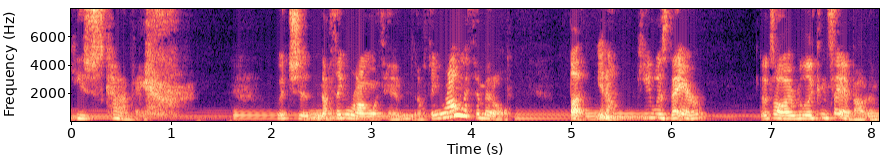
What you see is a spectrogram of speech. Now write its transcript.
He's just kind of there. Which is nothing wrong with him, nothing wrong with him at all. But, you know, he was there. That's all I really can say about him.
